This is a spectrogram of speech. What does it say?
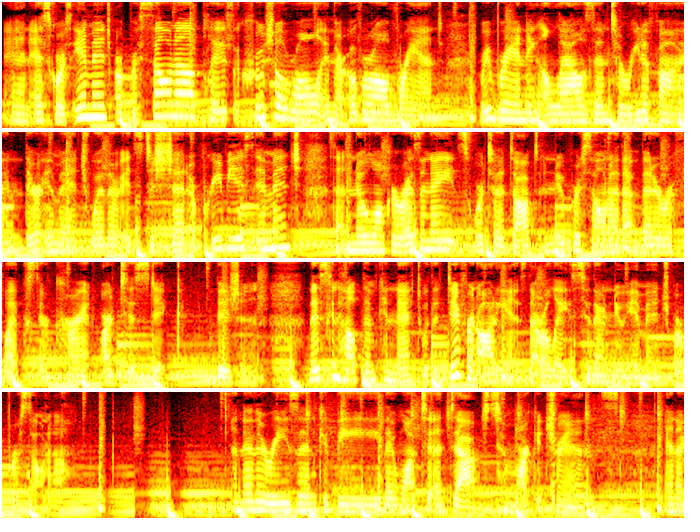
an escort's image or persona plays a crucial role in their overall brand. Rebranding allows them to redefine their image, whether it's to shed a previous image that no longer resonates or to adopt a new persona that better reflects their current artistic vision. This can help them connect with a different audience that relates to their new image or persona. Another reason could be they want to adapt to market trends. And a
